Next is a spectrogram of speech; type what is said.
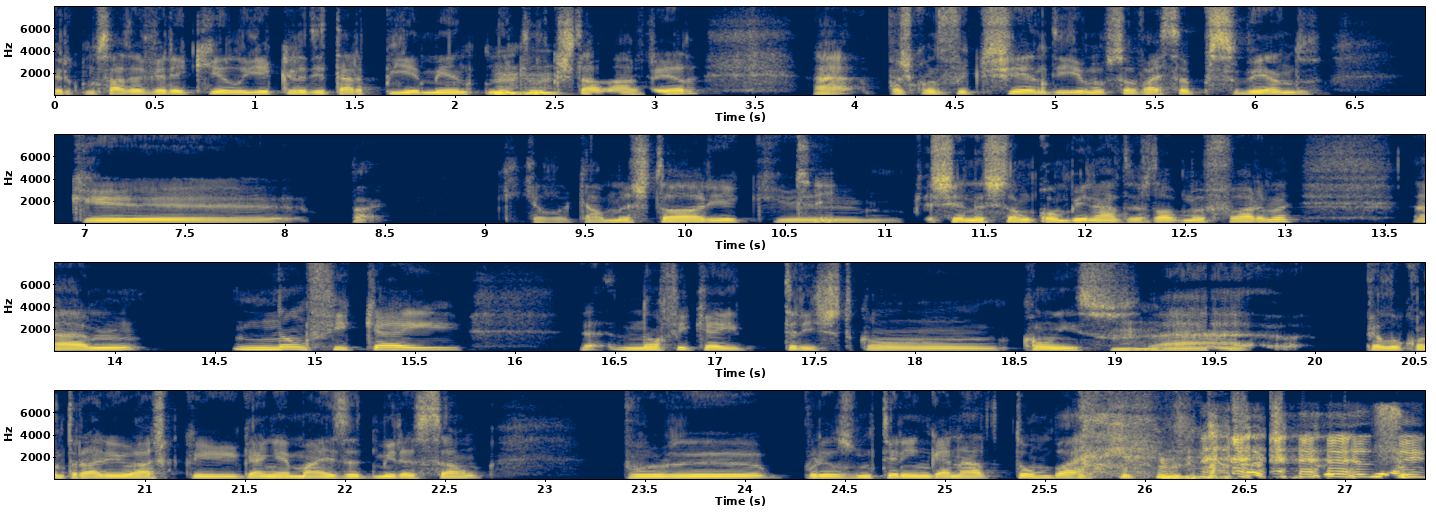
ter começado a ver aquilo e acreditar piamente naquilo uhum. que estava a ver, ah, depois quando fui crescendo e uma pessoa vai se apercebendo que, que, que há uma história, que, que, as cenas são combinadas de alguma forma, um, não fiquei não fiquei triste com, com isso. Uhum. Uh, pelo contrário, acho que ganhei mais admiração por, por eles me terem enganado tão bem. Sim.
